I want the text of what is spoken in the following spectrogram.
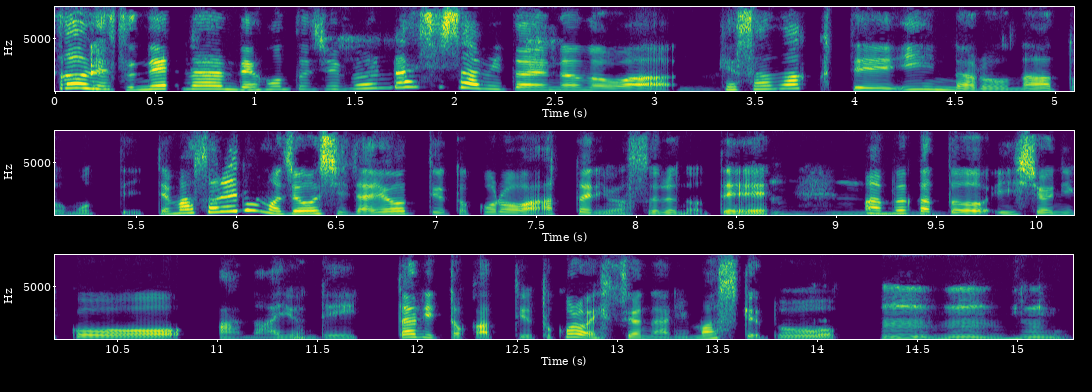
そうですね。なんで、本当自分らしさみたいなのはうん消さなくていいんだろうなと思っていて、まあそれでも上司だよっていうところはあったりはするので、まあ部下と一緒にこう、あの、歩んでいったりとかっていうところは必要になりますけど、うんうんうん。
